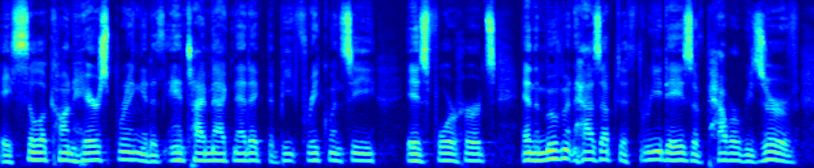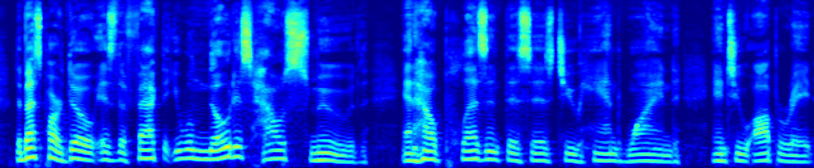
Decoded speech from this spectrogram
a silicon hairspring. It is anti magnetic. The beat frequency is 4 hertz, and the movement has up to three days of power reserve. The best part, though, is the fact that you will notice how smooth and how pleasant this is to hand wind and to operate.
